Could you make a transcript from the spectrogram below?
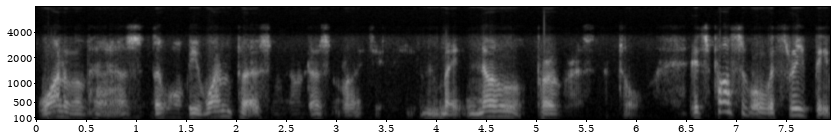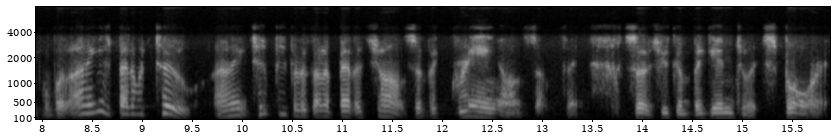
one of them has, there will be one person who doesn't like it. You make no progress at all. It's possible with three people, but I think it's better with two. I think two people have got a better chance of agreeing on something so that you can begin to explore it.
